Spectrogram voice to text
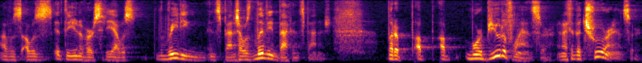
I, was, I was at the university. I was reading in Spanish. I was living back in Spanish. But a, a, a more beautiful answer, and I think a truer answer,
